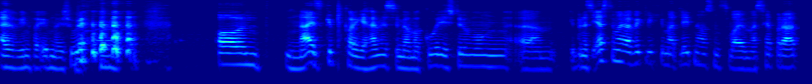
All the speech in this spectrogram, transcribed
Also auf jeden Fall eben neue Schuhe. Und nein, es gibt keine Geheimnisse, wir haben eine gute Stimmung. Ähm, ich bin das erste Mal ja wirklich im Athletenhaus und zwar immer separat,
